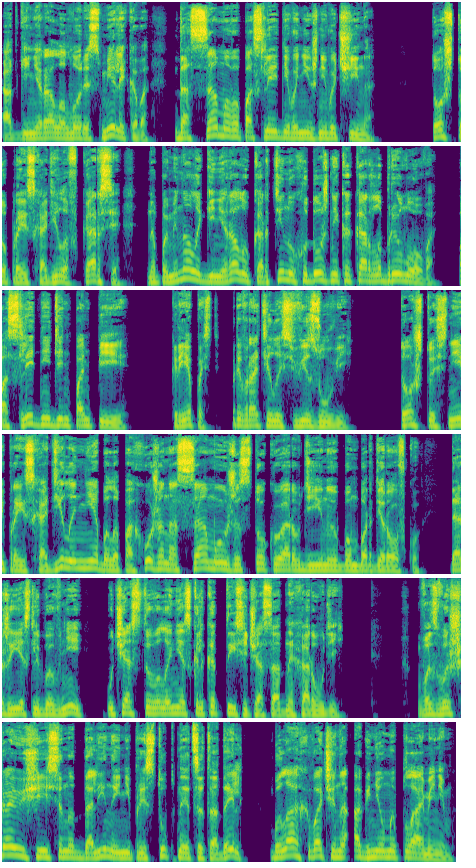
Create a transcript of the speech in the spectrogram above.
от генерала Лорис Меликова до самого последнего нижнего чина. То, что происходило в Карсе, напоминало генералу картину художника Карла Брюлова «Последний день Помпеи». Крепость превратилась в Везувий. То, что с ней происходило, не было похоже на самую жестокую орудийную бомбардировку, даже если бы в ней участвовало несколько тысяч осадных орудий. Возвышающаяся над долиной неприступная цитадель была охвачена огнем и пламенем.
